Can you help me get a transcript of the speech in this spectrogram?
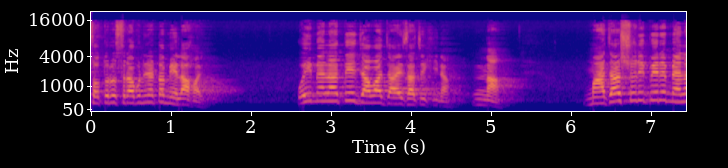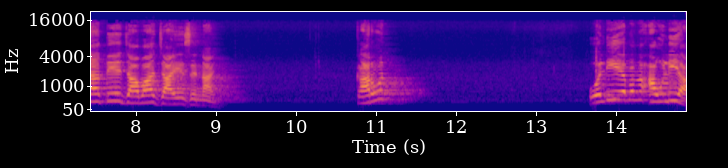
সতেরো শ্রাবণের একটা মেলা হয়। ওই মেলাতে যাওয়া জায়েজ আছে কি না? না। মাজার শরীফের মেলাতে যাওয়া জায়েজ নাই। কারণ অলি এবং আউলিয়া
